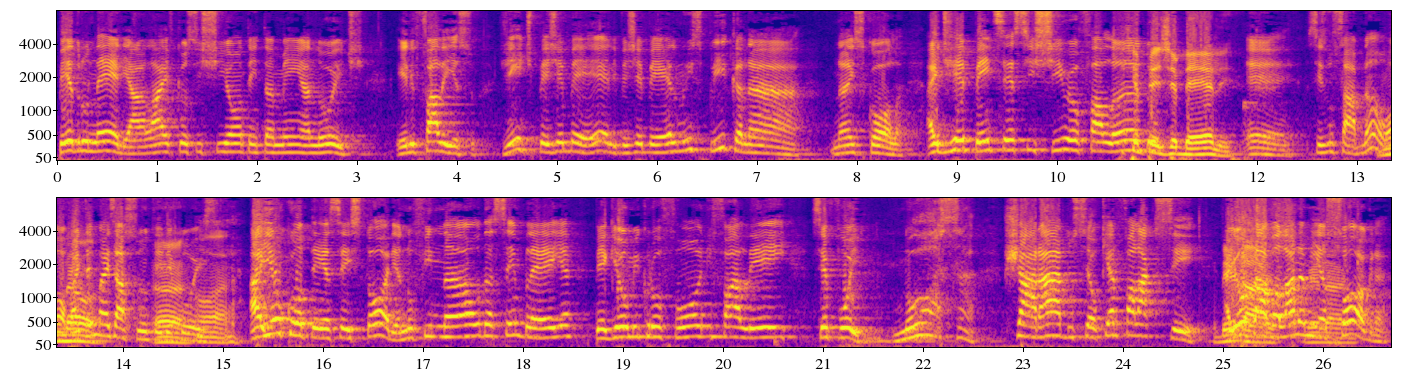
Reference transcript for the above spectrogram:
Pedro Nelly, a live que eu assisti ontem também à noite, ele fala isso. Gente, PGBL, VGBL não explica na, na escola. Aí de repente você assistiu eu O que é falando. PGBL? É, vocês não sabem, não? Ó, Não. vai ter mais assunto aí Ah. depois. Ó. Aí eu contei essa história no final da assembleia, peguei o microfone, falei, você foi, nossa, chará do céu, quero falar com você. aí eu Verdade, tava lá na minha verdade. sogra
